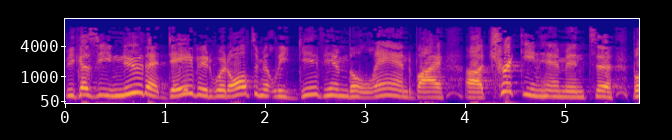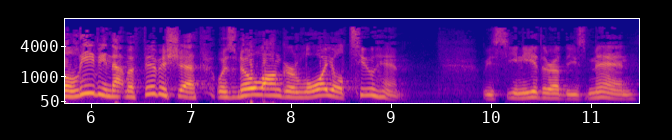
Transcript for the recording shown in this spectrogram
because he knew that David would ultimately give him the land by uh, tricking him into believing that Mephibosheth was no longer loyal to him. We see neither of these men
